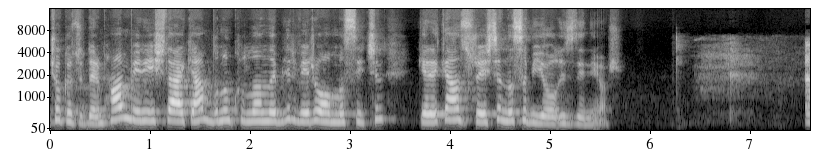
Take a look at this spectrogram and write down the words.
çok özür dilerim. Ham veri işlerken bunun kullanılabilir veri olması için gereken süreçte nasıl bir yol izleniyor? Ee,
